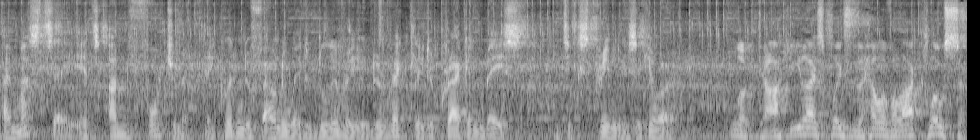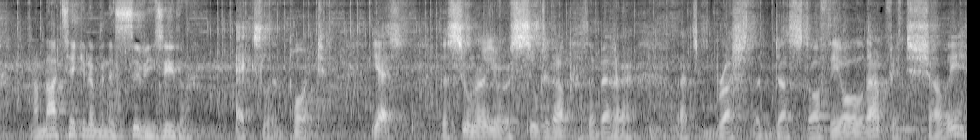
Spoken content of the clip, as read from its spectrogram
I must say, it's unfortunate they couldn't have found a way to deliver you directly to Kraken Base. It's extremely secure. Look, Doc, Eli's place is a hell of a lot closer. And I'm not taking him in his civvies either. Excellent point. Yes, the sooner you're suited up, the better. Let's brush the dust off the old outfit, shall we?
